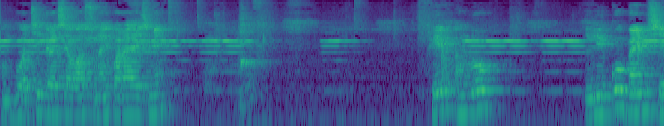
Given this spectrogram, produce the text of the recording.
हमको अच्छी तरह से आवाज़ सुनाई पा रहा है इसमें। फिर हम लोग लिको बैंड से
